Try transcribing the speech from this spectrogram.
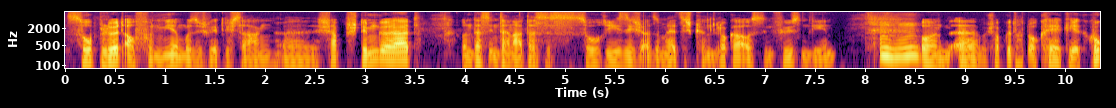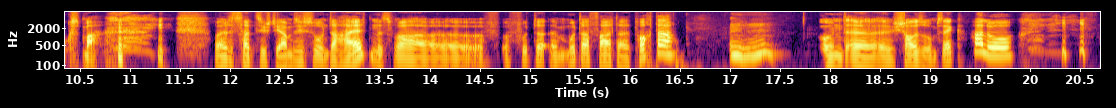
so blöd auch von mir, muss ich wirklich sagen. Äh, ich habe Stimmen gehört und das Internat, das ist so riesig, also man hätte sich können locker aus den Füßen gehen. Mhm. Und, äh, ich habe gedacht: „Okay, geh guckst mal.“ Weil das hat sich die haben sich so unterhalten. Es war, äh, Futter äh, Mutter, Vater, Tochter Mhm. und, äh, ich schaue so ums Eck: „Hallo.“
